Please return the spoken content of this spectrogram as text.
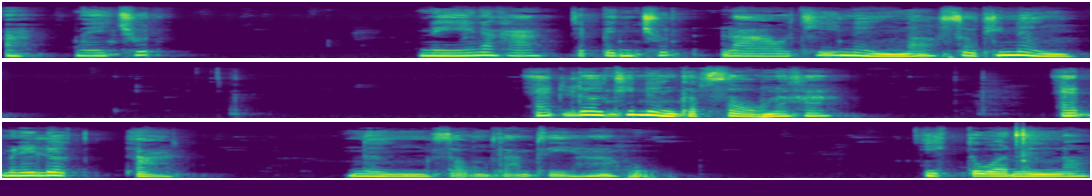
อะ ในชุดนี้นะคะ จะเป็นชุดราวที่หนึ่งเนาะสูตรที่หนึ่งแอดเลือกที่หนึ่งกับสองนะคะ แอดไม่ได้เลือก อะหนึ่งสองสามสี่ห้าหกอีกตัวหนึ่งเนาะ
